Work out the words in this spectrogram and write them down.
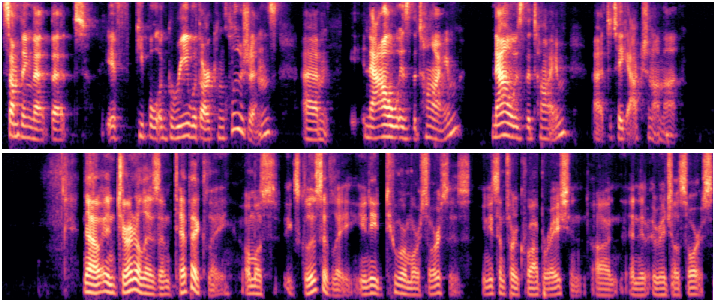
something that that if people agree with our conclusions, um, now is the time. Now is the time uh, to take action on that. Now, in journalism, typically, almost exclusively, you need two or more sources. You need some sort of cooperation on an original source.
